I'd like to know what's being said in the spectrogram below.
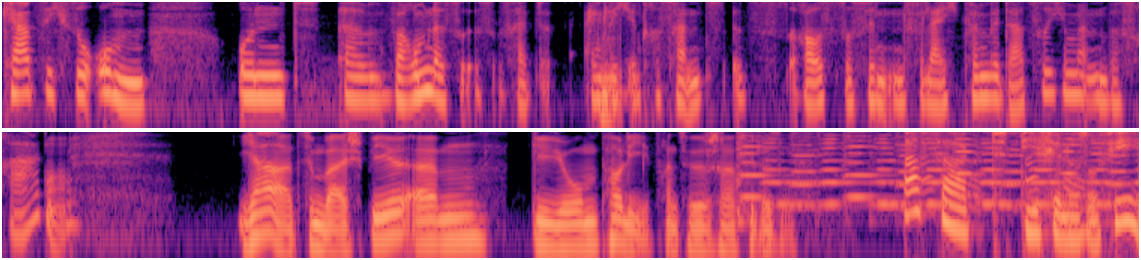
kehrt sich so um. Und äh, warum das so ist, ist halt eigentlich hm. interessant rauszufinden. Vielleicht können wir dazu jemanden befragen. Ja, zum Beispiel ähm, Guillaume Pauli, französischer Philosoph. Was sagt die Philosophie?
